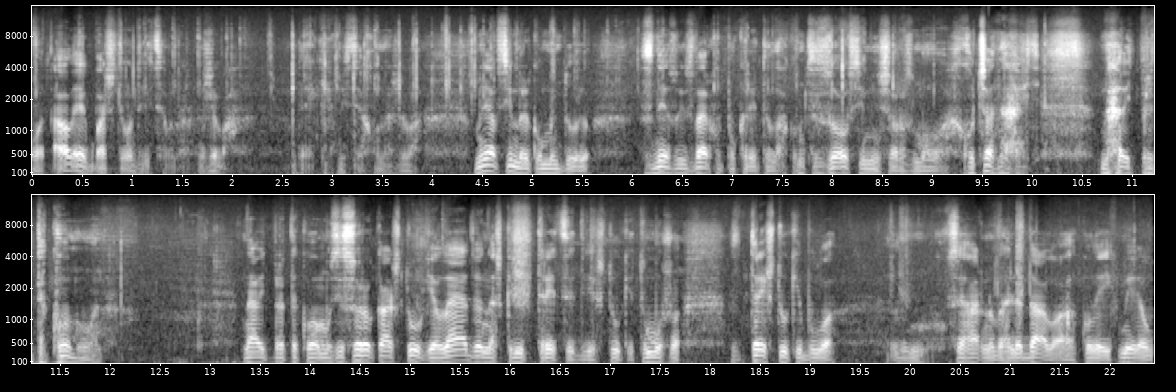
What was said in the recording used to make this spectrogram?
От. Але як бачите, от дивіться, вона жива. В деяких місцях вона жива. Ну я всім рекомендую знизу і зверху покрити лаком. Це зовсім інша розмова. Хоча навіть, навіть при такому вон, навіть при такому зі 40 штук я ледве нашкріп 32 штуки, тому що з 3 штуки було все гарно виглядало, а коли їх міряв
